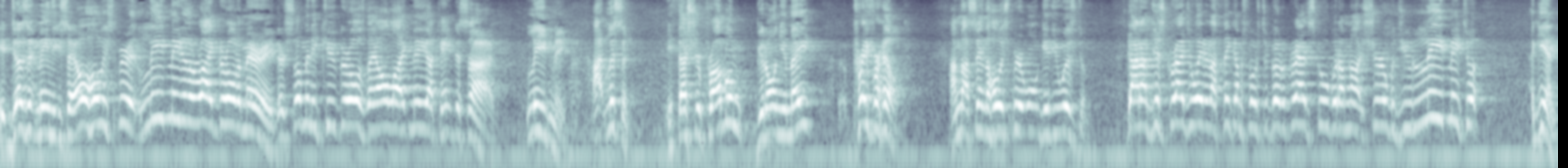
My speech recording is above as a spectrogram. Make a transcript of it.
It doesn't mean that you say, Oh, Holy Spirit, lead me to the right girl to marry. There's so many cute girls, they all like me, I can't decide. Lead me. I, listen, if that's your problem, good on you, mate. Pray for help. I'm not saying the Holy Spirit won't give you wisdom. God, I've just graduated. I think I'm supposed to go to grad school, but I'm not sure. Would you lead me to. Again,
